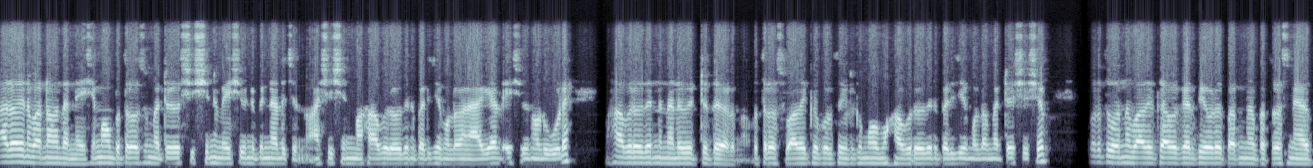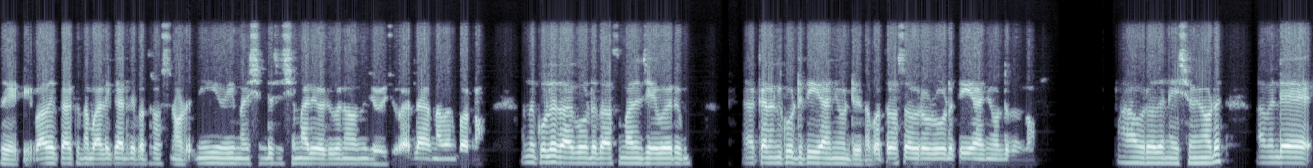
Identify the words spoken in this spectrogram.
ആലോചന പറഞ്ഞവൻ തന്നെ. ശിമോൻ പത്രോസും മറ്റൊരു ശിഷ്യനും യേശുവിന്റെ പിന്നാലെ ചെന്നു. ആ ശിഷ്യൻ മഹാപുരോധന പരിചയമുള്ളവനാകിയാൽ യേശുവിനോടുകൂടെ മഹാപുരോധന്റെ നിലവിട്ട് കടന്നു പത്രോസ് വാതിൽക്ക് പുറത്ത് നിൽക്കുമ്പോൾ മഹാപുരോധന പരിചയമുള്ള മറ്റൊരു ശിഷ്യൻ പുറത്തു വന്ന് വാതിൽക്കാവക്കാരത്തിയോട് പറഞ്ഞ് പത്രോസിനകത്ത് കയറ്റി. വാതിൽക്കാക്കുന്ന ബാലിക്കാരത്തി പത്രോസിനോട് നീ ഈ മനുഷ്യന്റെ ശിഷ്യന്മാരെ ഒരുവനോ? എന്ന് ചോദിച്ചു. അല്ല എന്ന് അവൻ പറഞ്ഞു. അന്ന് കുളിരാകൊണ്ട് ദാസന്മാരും ചെയ്വരും കനൽ കൂട്ടി തീ കാഞ്ഞുകൊണ്ടിരുന്നു. പത്ത് ദിവസം അവരോടുകൂടി തീ കാഞ്ഞുകൊണ്ട് നിന്നു തന്നെ യേശുവിനോട് അവന്റെ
